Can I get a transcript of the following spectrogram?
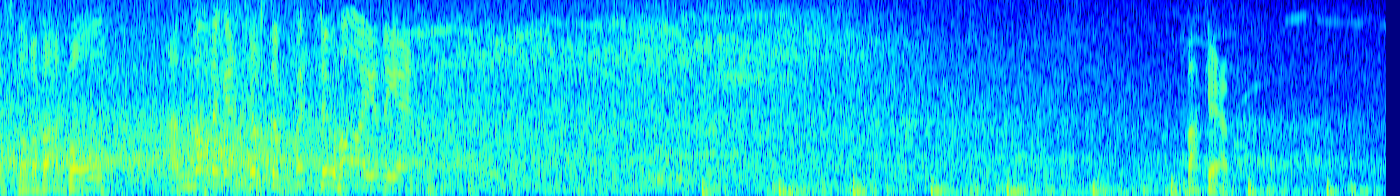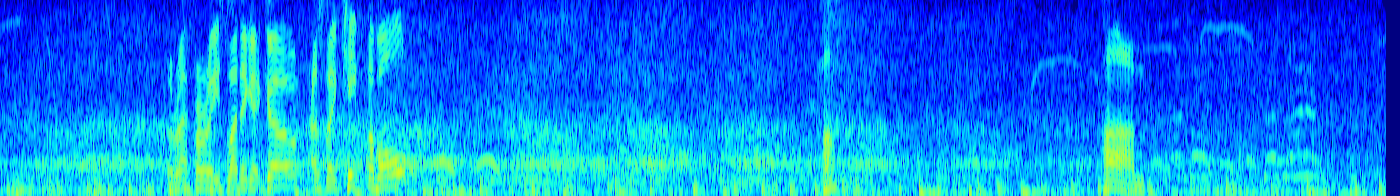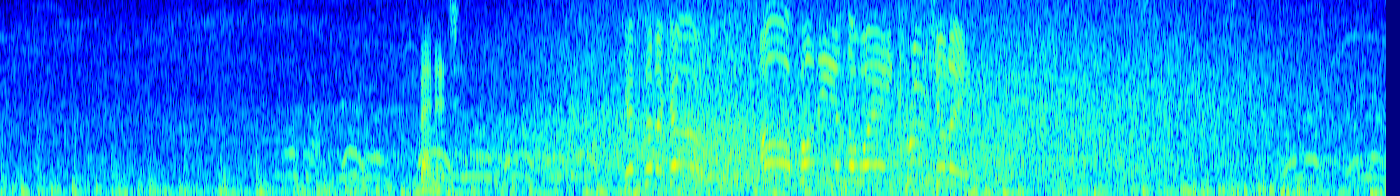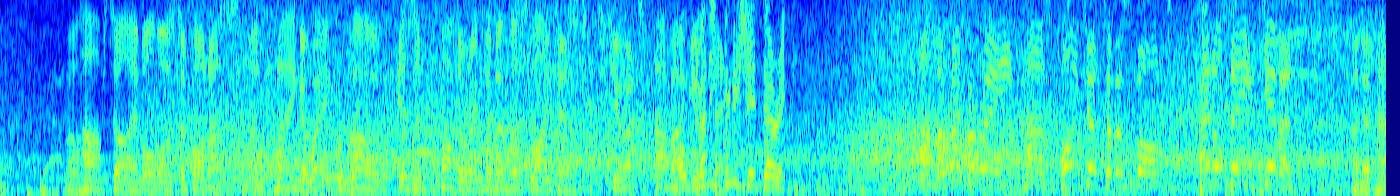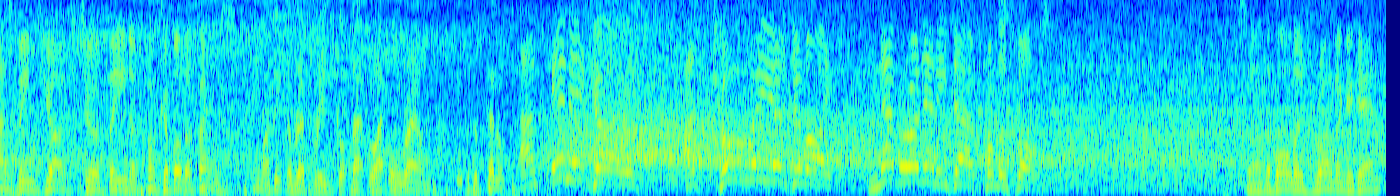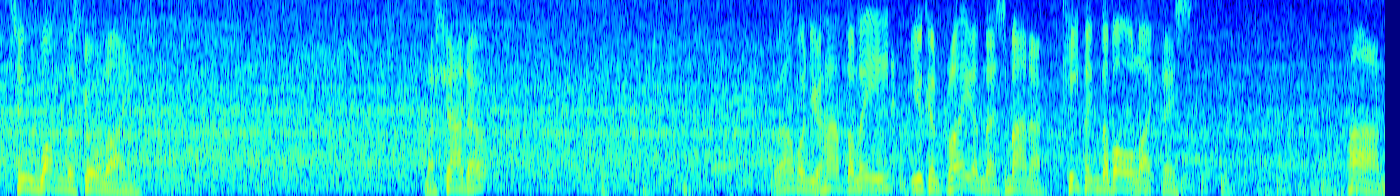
It's not a bad ball. And nodding it just a bit too high in the end. Back air. The referee's letting it go as they keep the ball. Huff. Hahn. Bennett. Gives it a go. Oh, body in the way, crucially. Well, half-time almost upon us, and playing away from home isn't bothering them in the slightest. Stewart, how about Oh, your can he finish it, Derek? And the referee has pointed to the spot. Penalty given. And it has been judged to have been a bookable offence. Well, I think the referee's got that right all round. It was a penalty. And in it goes, as coolly as you like. Never in any doubt from the spot. So the ball is rolling again. 2-1 the scoreline. Machado. Well, when you have the lead, you can play in this manner, keeping the ball like this. Hahn.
